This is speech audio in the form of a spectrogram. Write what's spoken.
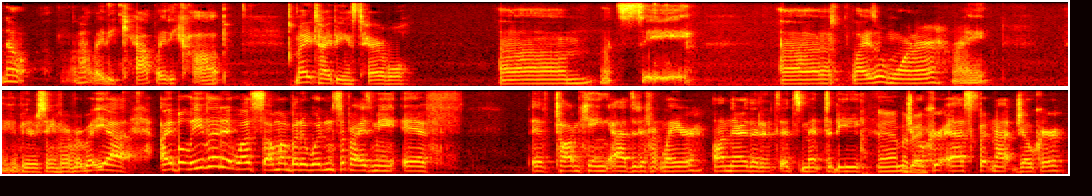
no, not Lady Cap, Lady Cop. My typing is terrible. Um, let's see. Uh, Liza Warner, right? My computer's saying forever, but yeah, I believe that it was someone, but it wouldn't surprise me if if Tom King adds a different layer on there that it's, it's meant to be Yeah. Joker esque, but not Joker.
